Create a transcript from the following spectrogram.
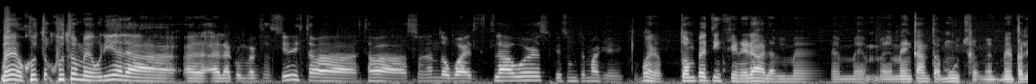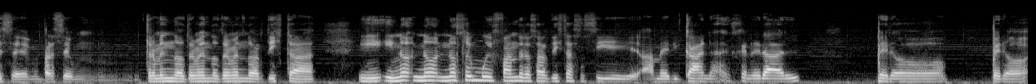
Bueno, justo, justo me uní a la, a, la conversación y estaba, estaba sonando Wildflowers, que es un tema que, bueno, Tom Petty en general a mí me, encanta mucho, me, parece, me parece un tremendo, tremendo, tremendo artista. Y, y no, no, no soy muy fan de los artistas así americana en general, pero, pero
